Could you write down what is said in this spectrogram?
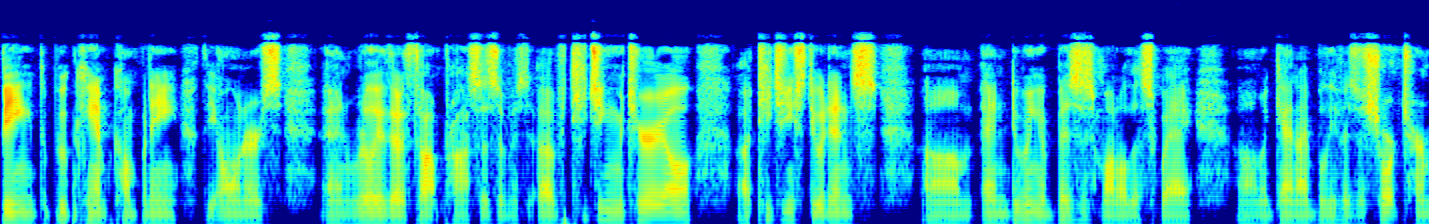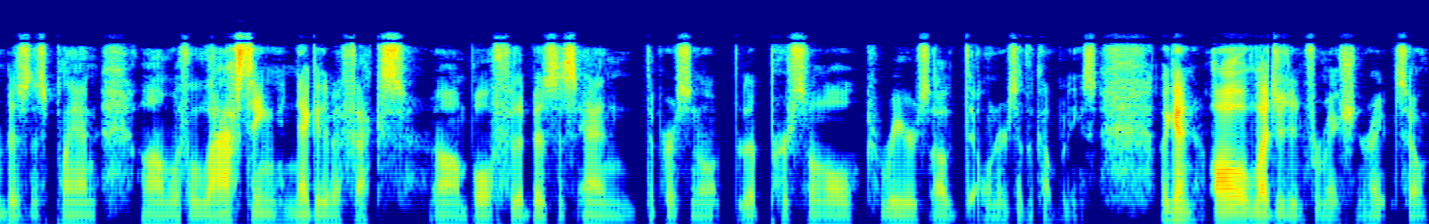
being the boot camp company, the owners, and really their thought process of, of teaching material, uh, teaching students, um, and doing a business model this way, um, again, I believe is a short term business plan um, with lasting negative effects, um, both for the business and the personal, the personal careers of the owners of the companies. Again, all alleged information, right? So,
